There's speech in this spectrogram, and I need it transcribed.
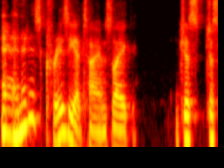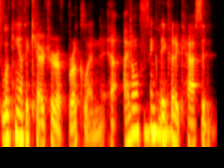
and, yeah. and it is crazy at times. Like just just looking at the character of Brooklyn, I- I don't think they Mhm. could have casted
